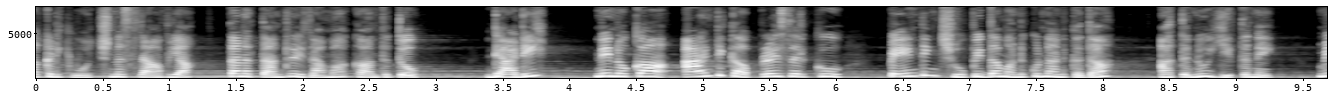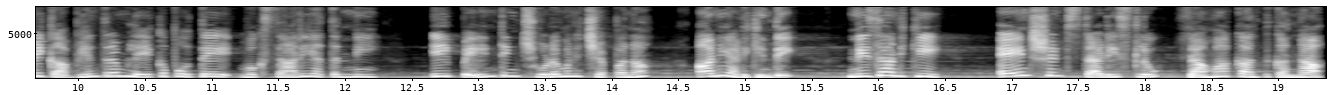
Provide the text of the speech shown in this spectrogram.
అక్కడికి వచ్చిన శ్రావ్య తన తండ్రి రమాకాంత్తో డాడీ నేనొక యాంటిక్ అప్రైజర్కు పెయింటింగ్ చూపిద్దామనుకున్నాను కదా అతను ఇతనే. మీకు అభ్యంతరం లేకపోతే ఒకసారి అతన్ని ఈ పెయింటింగ్ చూడమని చెప్పనా అని అడిగింది. నిజానికి ఏన్షియంట్ స్టడీస్లో రమాకాంత్ కన్నా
